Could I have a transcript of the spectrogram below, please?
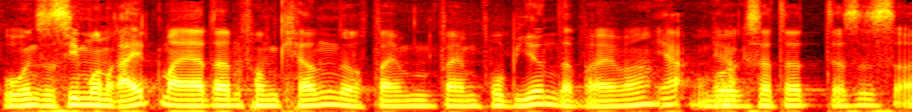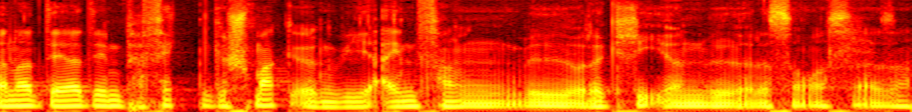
wo unser Simon Reitmeier dann vom Kern doch beim, beim Probieren dabei war. Ja, und wo ja. er gesagt hat, das ist einer, der den perfekten Geschmack irgendwie einfangen will oder kreieren will oder sowas. Also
